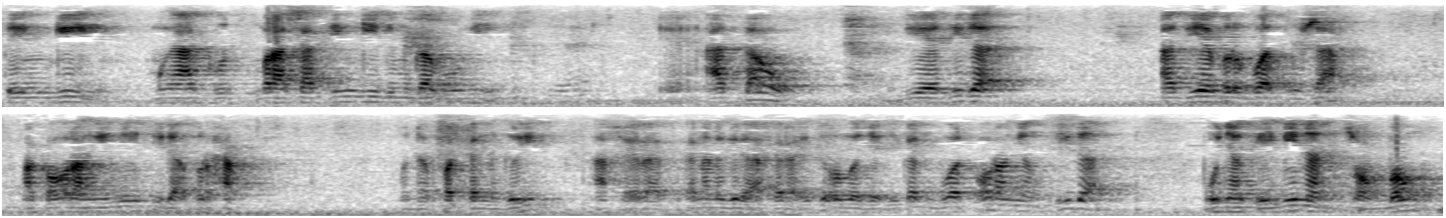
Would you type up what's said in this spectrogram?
tinggi, mengagut, merasa tinggi di muka bumi, ya, atau dia tidak, dia berbuat rusak, maka orang ini tidak berhak mendapatkan negeri akhirat. Karena negeri akhirat itu Allah jadikan buat orang yang tidak punya keinginan sombong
